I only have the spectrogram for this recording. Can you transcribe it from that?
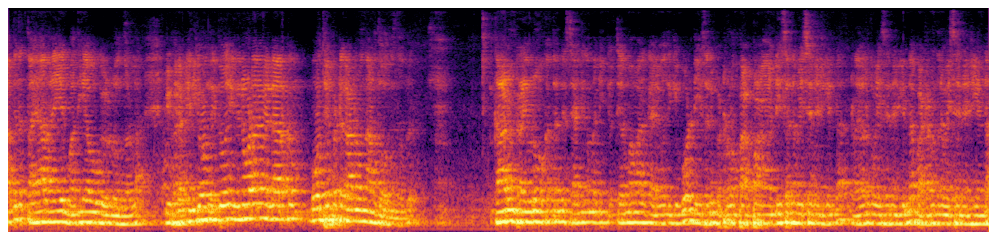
അതിന് തയ്യാറായേ മതിയാവുകയുള്ളൂ എന്നുള്ള വിവരം എനിക്ക് തോന്നുന്നു. ഇത് ഇതിനോടകം എല്ലാവർക്കും ബോധ്യപ്പെട്ട് കാണുമെന്നാണ് തോന്നുന്നത്. കാറും ഡ്രൈവറും ഒക്കെ തന്നെ സ്റ്റാൻഡിംഗ് കമ്മിറ്റി ചെയർമാൻമാർക്ക് അനുവദിക്കുമ്പോൾ ഡീസലും പെട്രോളും ഡീസലിന്റെ പൈസ അന്വേഷിക്കേണ്ട ഡ്രൈവർക്ക് പൈസ അന്വേഷിക്കേണ്ട പട്ടണത്തിന് പൈസ അന്വേഷിക്കേണ്ട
